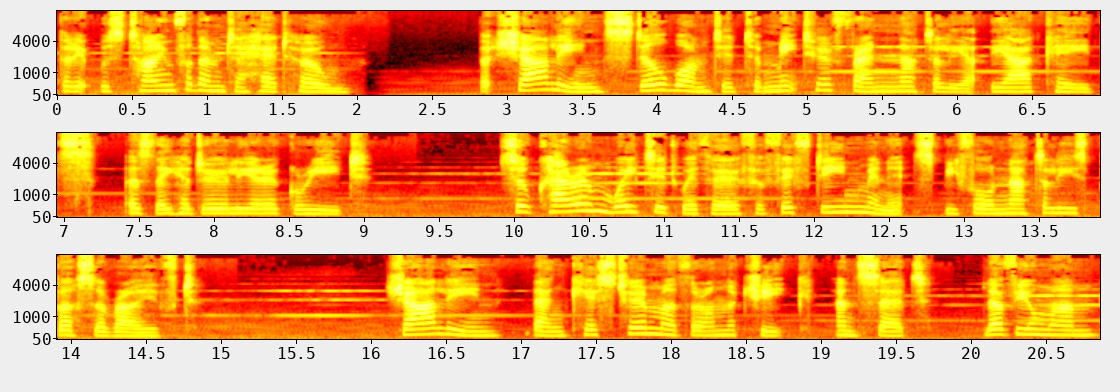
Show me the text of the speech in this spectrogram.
that it was time for them to head home. But Charlene still wanted to meet her friend Natalie at the arcades, as they had earlier agreed. So Karen waited with her for 15 minutes before Natalie's bus arrived. Charlene then kissed her mother on the cheek and said, Love you, Mum.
